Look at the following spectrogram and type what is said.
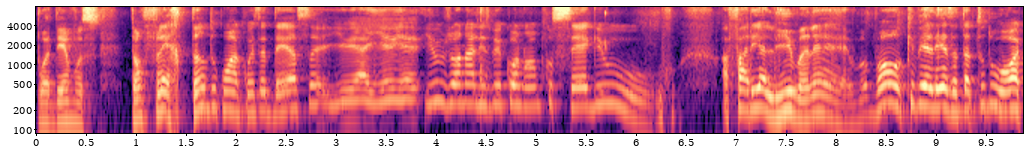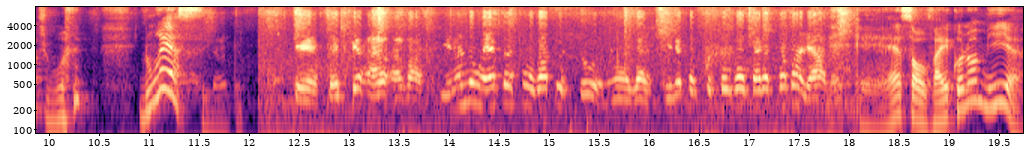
podemos estão flertando com uma coisa dessa e aí e, e, o jornalismo econômico segue o, a Faria Lima, né? Bom, que beleza, tá tudo ótimo. Não é assim. É, tanto que a, a vacina não é para salvar a pessoa, né? A vacina é para as pessoas voltarem a trabalhar, né? É, salvar a economia.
